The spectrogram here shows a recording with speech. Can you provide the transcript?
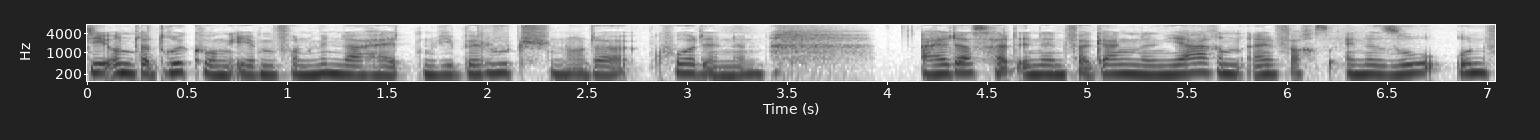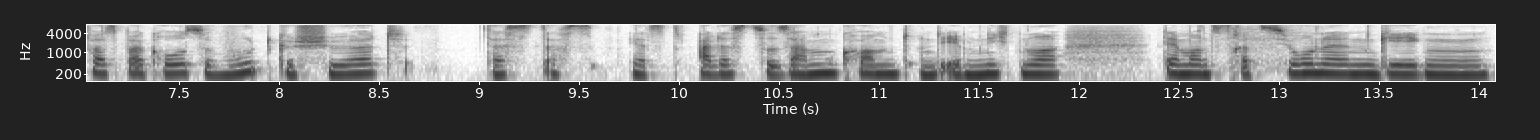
die Unterdrückung eben von Minderheiten wie Belutschen oder Kurdinnen. All das hat in den vergangenen Jahren einfach eine so unfassbar große Wut geschürt, dass das jetzt alles zusammenkommt und eben nicht nur Demonstrationen gegen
